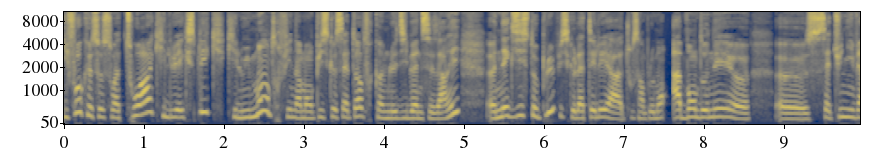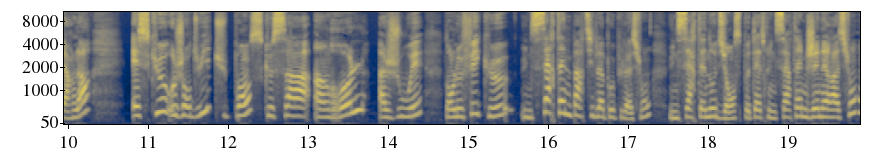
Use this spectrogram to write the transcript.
Il faut que ce soit toi qui lui explique, qui lui montre finalement, puisque cette offre, comme le dit Ben Césari, euh, n'existe plus, puisque la télé a tout simplement abandonné euh, euh, cet univers-là. Est-ce que aujourd'hui tu penses que ça a un rôle à jouer dans le fait que une certaine partie de la population, une certaine audience, peut-être une certaine génération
